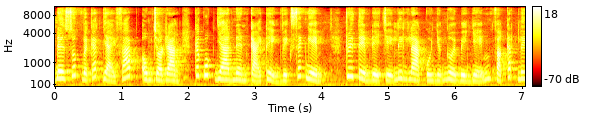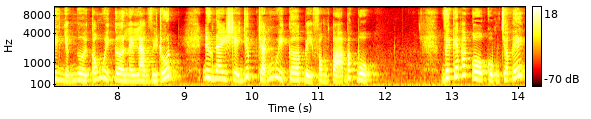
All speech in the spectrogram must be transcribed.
Đề xuất về các giải pháp, ông cho rằng các quốc gia nên cải thiện việc xét nghiệm, truy tìm địa chỉ liên lạc của những người bị nhiễm và cách ly những người có nguy cơ lây lan virus. Điều này sẽ giúp tránh nguy cơ bị phong tỏa bắt buộc. WHO cũng cho biết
